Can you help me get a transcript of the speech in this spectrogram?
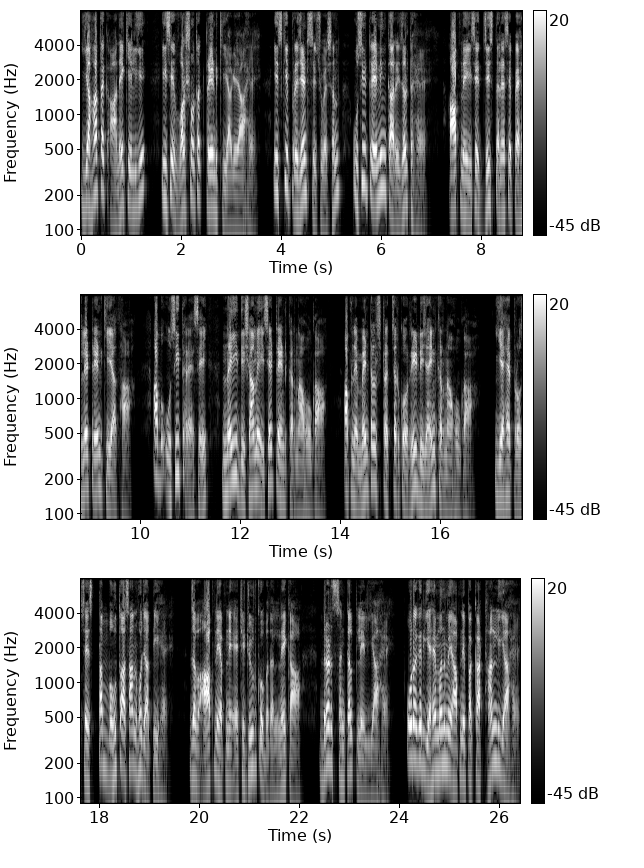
यहाँ तक आने के लिए इसे वर्षों तक ट्रेंड किया गया है। इसकी प्रेजेंट सिचुएशन उसी ट्रेनिंग का रिज़ल्ट है। आपने इसे जिस तरह से पहले ट्रेंड किया था, अब उसी तरह से नई दिशा में इसे ट्रेंड करना होगा। अपने मेंटल स्ट्रक्चर को रीडिजाइन करना होगा। यह प्रोसेस तब बहुत आसान हो जाती है जब आपने अपने एटीट्यूड को बदलने का दृढ़ संकल्प ले लिया है। और अगर यह मन में आपने पक्का ठान लिया है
